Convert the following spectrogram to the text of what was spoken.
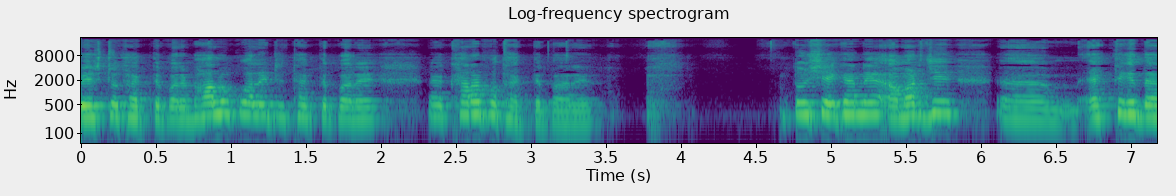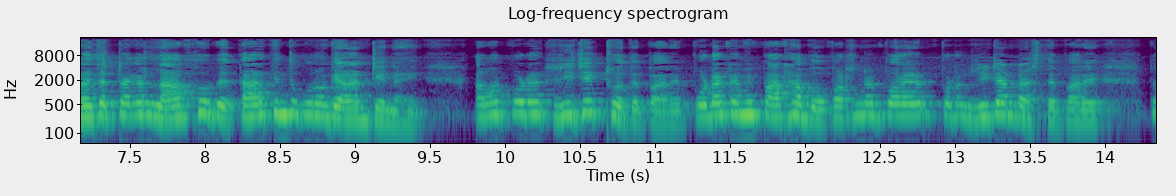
বেস্টও থাকতে পারে, ভালো কোয়ালিটি থাকতে পারে খারাপও থাকতে পারে। তো সেখানে আমার যে এক থেকে দেড় হাজার টাকার লাভ হবে, তার কিন্তু কোনো গ্যারান্টি নাই। আমার প্রোডাক্ট রিজেক্ট হতে পারে প্রোডাক্ট আমি পাঠাবো, পাঠানোর পরে প্রোডাক্ট রিটার্ন আসতে পারে। তো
